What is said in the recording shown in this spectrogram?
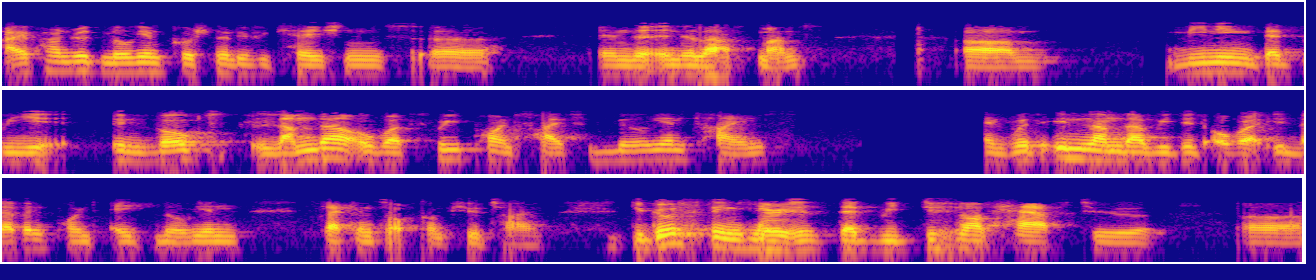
500 million push notifications uh, in the in the last month, um, meaning that we invoked Lambda over 3.5 million times, and within Lambda we did over 11.8 million seconds of compute time. The good thing here is that we do not have to uh,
